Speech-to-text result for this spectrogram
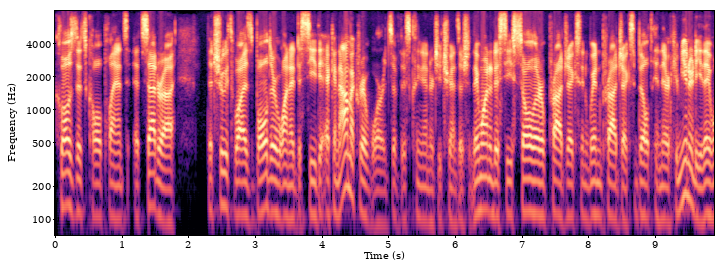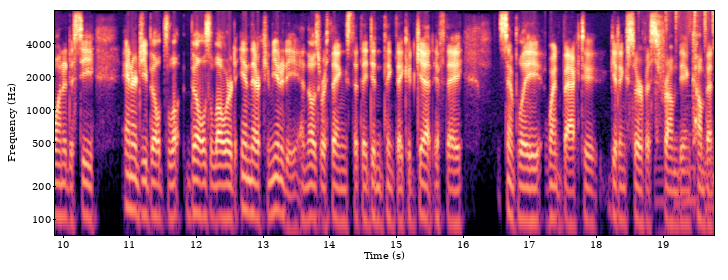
closed its coal plants, et cetera, the truth was Boulder wanted to see the economic rewards of this clean energy transition. They wanted to see solar projects and wind projects built in their community. They wanted to see energy bills, bills lowered in their community. And those were things that they didn't think they could get if they simply went back to getting service from the incumbent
